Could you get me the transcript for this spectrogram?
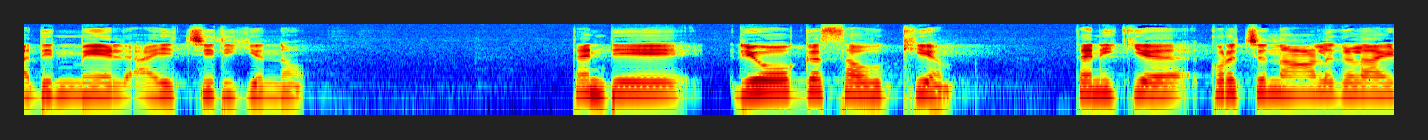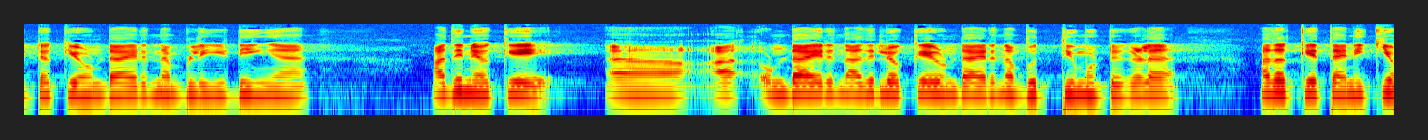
അതിന്മേൽ അയച്ചിരിക്കുന്നു. തന്റെ രോഗസൗഖ്യം തനിക്ക് കുറച്ച് നാളുകളായിട്ടൊക്കെ ഉണ്ടായിരുന്ന ബ്ലീഡിങ് അതിനൊക്കെ ഉണ്ടായിരുന്ന അതിലൊക്കെ ഉണ്ടായിരുന്ന ബുദ്ധിമുട്ടുകൾ അതൊക്കെ തനിക്ക്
